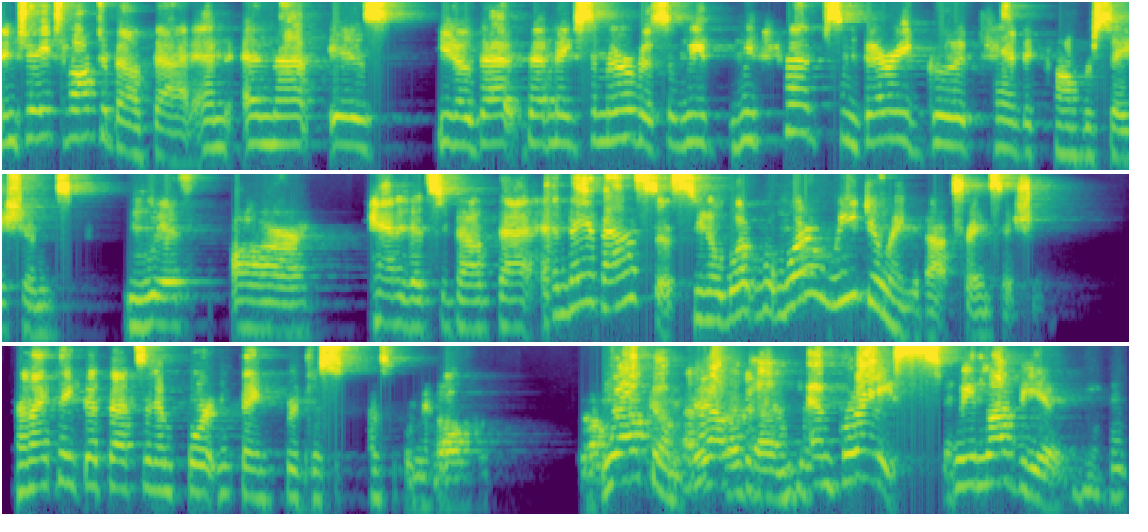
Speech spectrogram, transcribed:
And Jay talked about that. And, and that is, you know, that, that makes them nervous. And we've, we've had some very good candid conversations with our candidates about that. And they have asked us, you know, what, what are we doing about transition? And I think that that's an important thing for just us to know. Welcome, welcome, and Grace, we love you.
